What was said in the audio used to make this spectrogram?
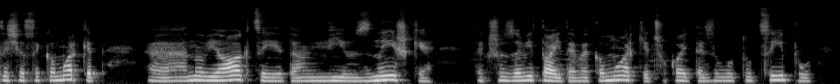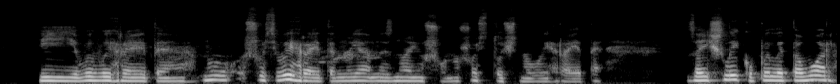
Це зараз екомаркет, е, нові акції, там ввів знижки. Так що завітайте в екомаркет, шукайте золоту ципу. І ви виграєте, ну, щось виграєте, ну я не знаю що, ну щось точно виграєте. Зайшли, купили товар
